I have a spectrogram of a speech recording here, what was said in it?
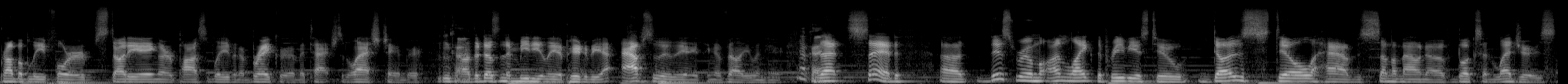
probably for studying or possibly even a break room attached to the last chamber. Okay. Uh, there doesn't immediately appear to be absolutely anything of value in here. Okay. That said, uh, this room, unlike the previous two, does still have some amount of books and ledgers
